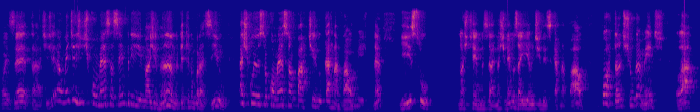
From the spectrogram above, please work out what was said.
Pois é, Tati. Geralmente a gente começa sempre imaginando que aqui no Brasil as coisas só começam a partir do carnaval mesmo, né? E isso nós temos aí, nós tivemos aí antes desse carnaval importantes julgamentos lá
